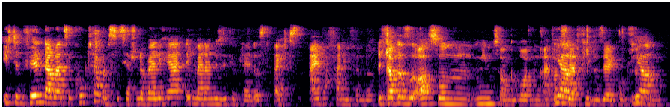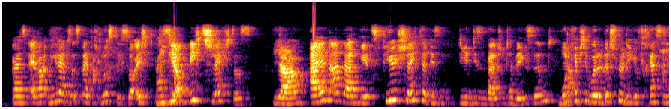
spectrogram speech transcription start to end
ich den Film damals geguckt habe, und das ist ja schon eine Weile her, in meiner Musical-Playlist, weil ich das einfach funny finde. Ich glaube, das ist auch so ein Meme-Song geworden, den einfach Ja. sehr viele sehr gut finden. Ja, weil es einfach, wie gesagt, es ist einfach lustig. So, ich passiert nichts Schlechtes. Ja. Allen anderen geht es viel schlechter, diesen, die in diesem Wald unterwegs sind. Ja. Rotkäppchen wurde literally gefressen.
